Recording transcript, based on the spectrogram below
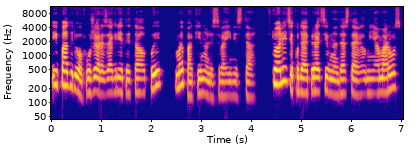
и подрев уже разогретой толпы, мы покинули свои места. В туалете, куда оперативно доставил меня Мороз,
